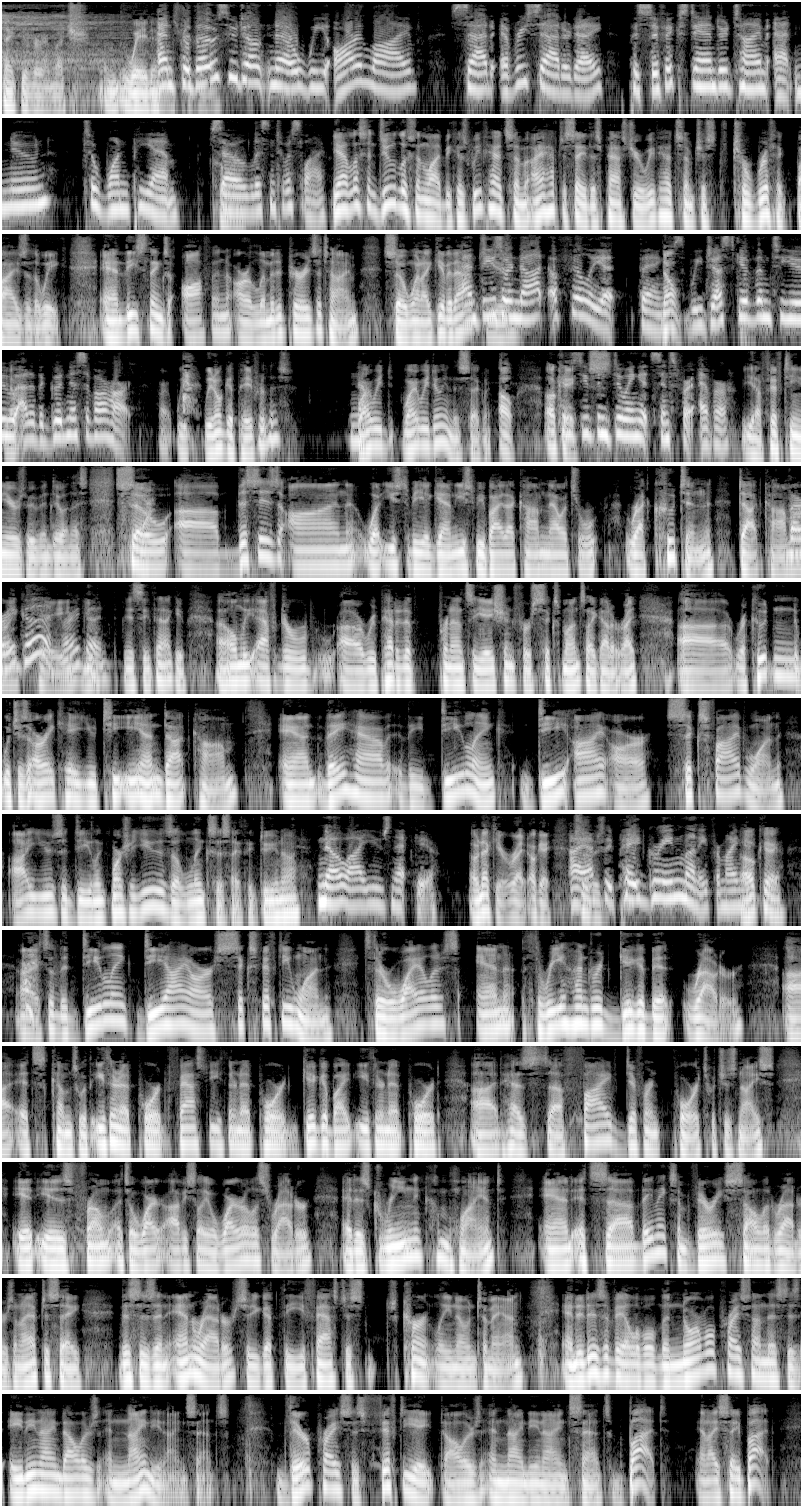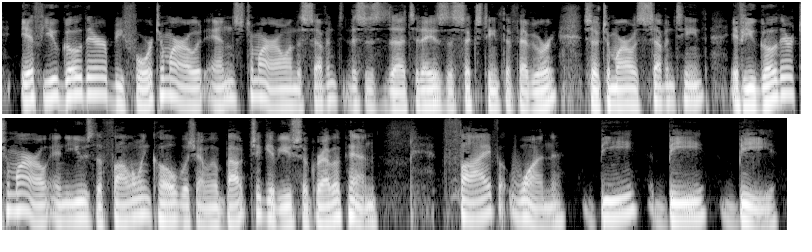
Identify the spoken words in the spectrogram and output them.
Thank you very much. Um, Wade. And for those who don't know, we are live sat every Saturday, Pacific Standard Time at noon to 1 p.m. So listen to us live. Yeah, listen, do listen live because we've had some, I have to say this past year, we've had some just terrific buys of the week. And these things often are limited periods of time. So when I give it out And to these you, are not affiliate things. No. We just give them to you out of the goodness of our heart. All right, we, we don't get paid for this? No. Why are we, why are we doing this segment? Oh, okay. Because you've been doing it since forever. Yeah, 15 years we've been doing this. So, uh, this is on what used to be, again, used to be buy.com. Now it's Rakuten.com. Very good, R-A-K. very You- good. You, see, thank you. Uh, only after, uh, repetitive pronunciation for six months, I got it right. Uh, Rakuten, which is R-A-K-U-T-E-N dot com. And they have the D-Link D-I-R 651. I use a D-Link. Marsha, you use a Linksys, I think, do you not? No, I use Netgear. Oh, Netgear, right, okay. I So the- actually paid green money for my Netgear. Okay. All right. So the D-Link DIR 651, it's their wireless N 300 gigabit router. Uh, it comes with Ethernet port, fast Ethernet port, gigabyte Ethernet port. Uh, it has uh, five different ports, which is nice. It is from it's a wire, obviously a wireless router. It is green compliant and it's uh, they make some very solid routers. And I have to say, this is an N router, so you get the fastest currently known to man, and it is available. The normal price on this is eighty nine dollars and ninety nine cents. Their price is fifty eight dollars and ninety nine cents. But, and I say but. If you go there before tomorrow, it ends tomorrow on the 7th. This is, uh, today is the 16th of February. So tomorrow is 17th. If you go there tomorrow and use the following code, which I'm about to give you, so grab a pen, 51BBBDB.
